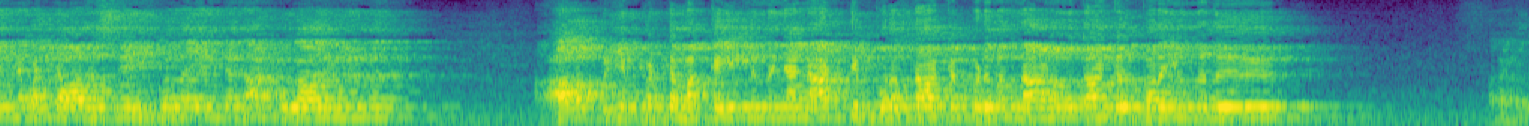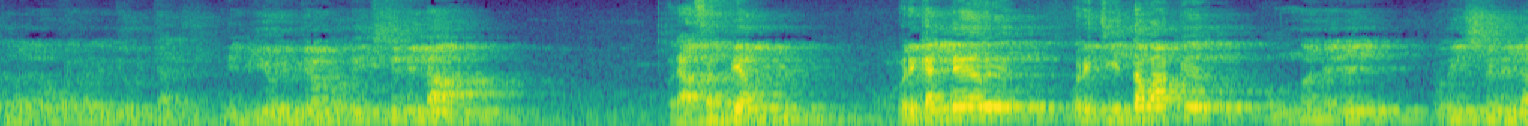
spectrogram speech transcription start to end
എന്നെ വല്ലാതെ സ്നേഹിക്കുന്ന എന്റെ നാട്ടുകാരിൽ നിന്ന് ആ പ്രിയപ്പെട്ട മക്കയിൽ നിന്ന് ഞാൻ ആട്ടിപ്പുറത്താക്കപ്പെടുമെന്നാണോ താങ്കൾ പറയുന്നത്? നബി ഒരിക്കലും പ്രതീക്ഷിച്ചിട്ടില്ല. ഒരു അസഭ്യം ഒരു കല്ലേറ് ഒരു ചീത്തവാക്ക് ഒന്നും നബി പ്രതീക്ഷിച്ചിട്ടില്ല.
